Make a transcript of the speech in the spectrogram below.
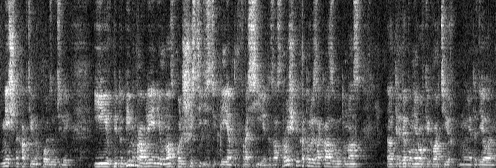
месячных активных пользователей. И в B2B направлении у нас больше 60 клиентов в России. Это застройщики, которые заказывают у нас 3D-планировки э, квартир, мы это делаем,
